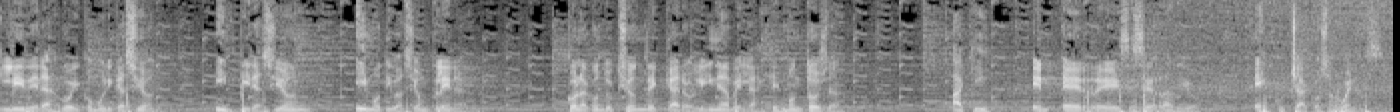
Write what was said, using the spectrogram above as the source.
liderazgo y comunicación, inspiración y motivación plena. Con la conducción de Carolina Velázquez Montoya. Aquí en RSC Radio. Escucha cosas buenas.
